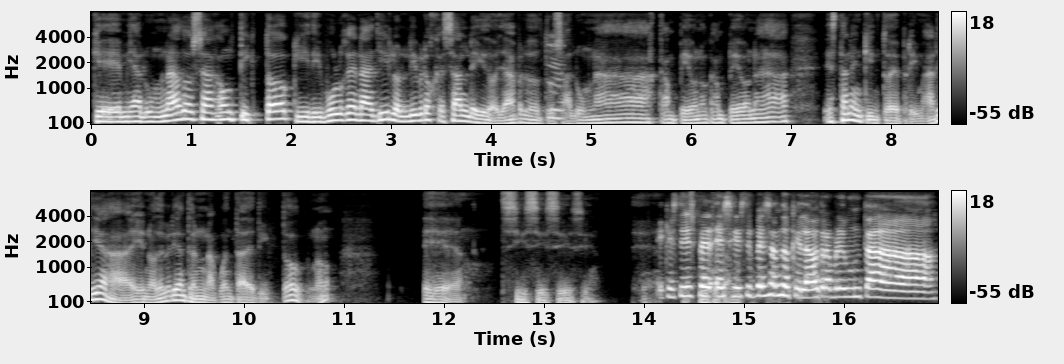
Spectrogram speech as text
que mi alumnado se haga un TikTok y divulguen allí los libros que se han leído ya, pero tus mm. alumnas, campeón o campeona, están en quinto de primaria y no deberían tener una cuenta de TikTok, ¿no? Eh, sí, sí, sí, sí. Eh, es que, estoy, es que estoy pensando que la otra pregunta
